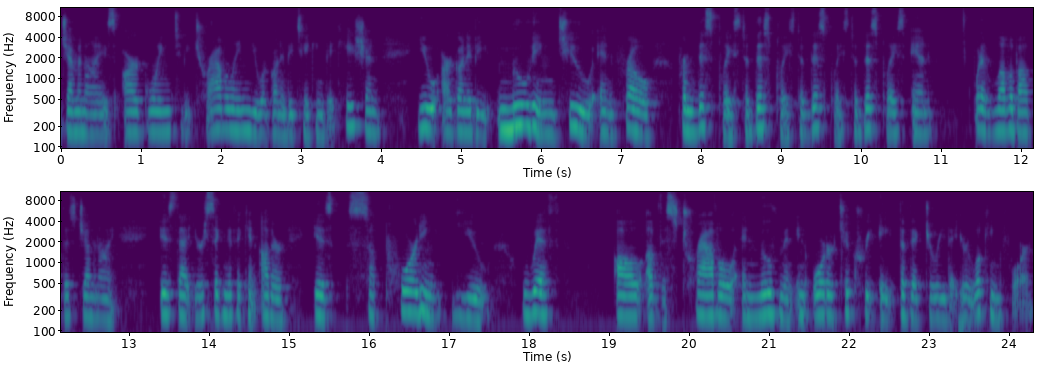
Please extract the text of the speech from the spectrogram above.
Geminis are going to be traveling, you are going to be taking vacation, you are going to be moving to and fro from this place to this place to this place to this place. And what I love about this Gemini is that your significant other is supporting you with all of this travel and movement in order to create the victory that you're looking for.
